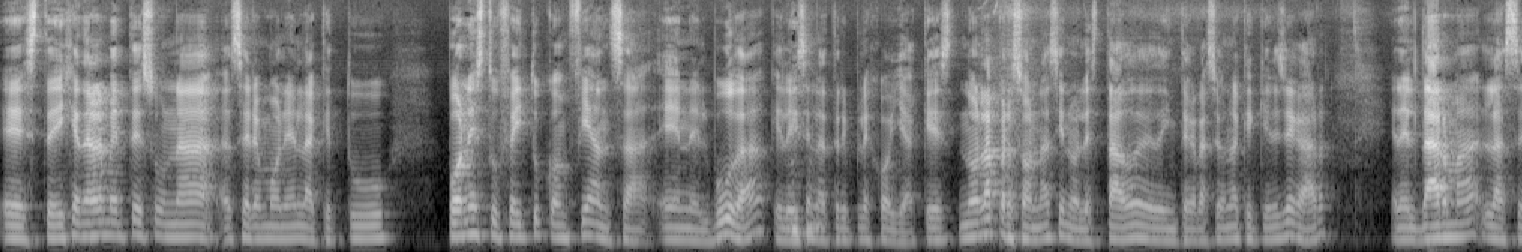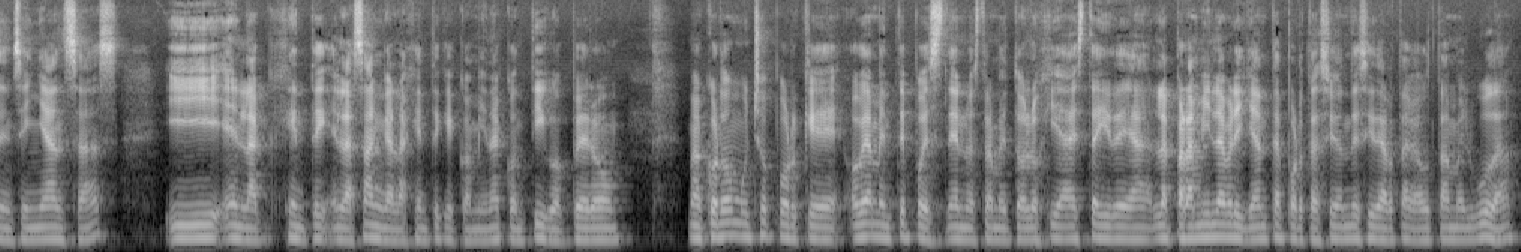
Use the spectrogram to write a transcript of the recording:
Este, y generalmente es una ceremonia en la que tú pones tu fe y tu confianza en el Buda, que le dicen la triple joya, que es no la persona, sino el estado de, de, integración al que quieres llegar, en el Dharma, las enseñanzas y en la gente, en la sangha, la gente que camina contigo. Pero me acuerdo mucho porque obviamente pues de nuestra metodología esta idea, la, para mí la brillante aportación de Siddhartha Gautama el Buda,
